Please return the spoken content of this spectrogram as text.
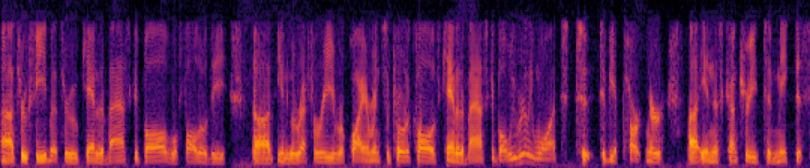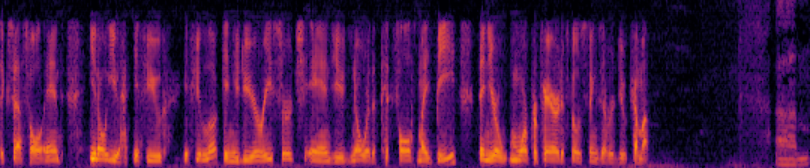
uh, through FIBA, through Canada Basketball. We'll follow the uh, you know the referee requirements and protocol of Canada Basketball. We really want to to be a partner uh, in this country to make this successful. And you know, you if you if you look and you do your research and you know where the pitfalls might be, then you're more prepared if those things ever do come up. Um,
